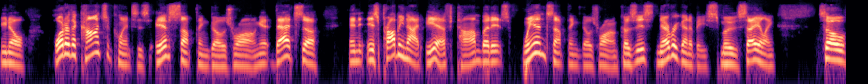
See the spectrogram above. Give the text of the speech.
You know, what are the consequences if something goes wrong? It, that's a, and it's probably not if, Tom, but it's when something goes wrong because it's never going to be smooth sailing. So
